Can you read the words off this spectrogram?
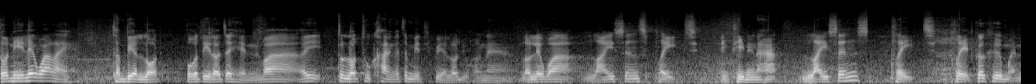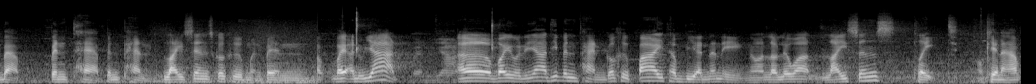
ตัวนี้เรียกว่าอะไร ทะเบียนรถ ปกติเราจะเห็นว่าเฮ้ยรถทุกคันก็จะมีทะเบียนรถอยู่ข้างหน้า เราเรียกว่า license plate อีกทีหนึงนะฮะ license plate plate ก็คือเหมือนแบบเป็นแถบเป็นแผ่น license ก็คือเหมือนเป็นใบอนุญาตใบอนุญาตเออใบอนุญาตที่เป็นแผ่นก็คือป้ายทะเบียนนั่นเองเนาะเราเรียกว่า license plate โอเคนะครับ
